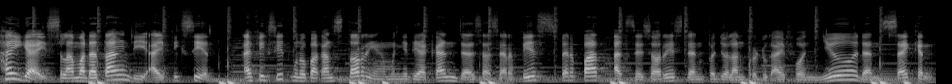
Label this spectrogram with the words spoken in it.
Hai guys, selamat datang di iFixit. iFixit merupakan store yang menyediakan jasa servis, spare part, aksesoris, dan penjualan produk iPhone new dan second.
